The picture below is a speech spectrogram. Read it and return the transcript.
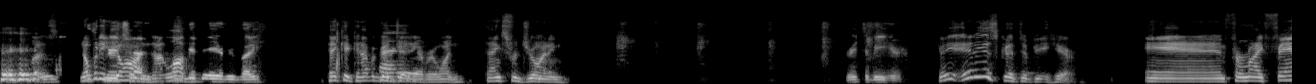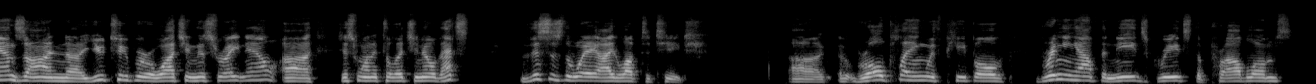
Nobody Great yawned. show. I love it. Good day, everybody. Take a, have a good day, everyone. Thanks for joining. Great to be here. It is good to be here. And for my fans on uh, YouTube who are watching this right now, uh, just wanted to let you know that's, this is the way I love to teach. Uh, role playing with people, bringing out the needs, greeds, the problems,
